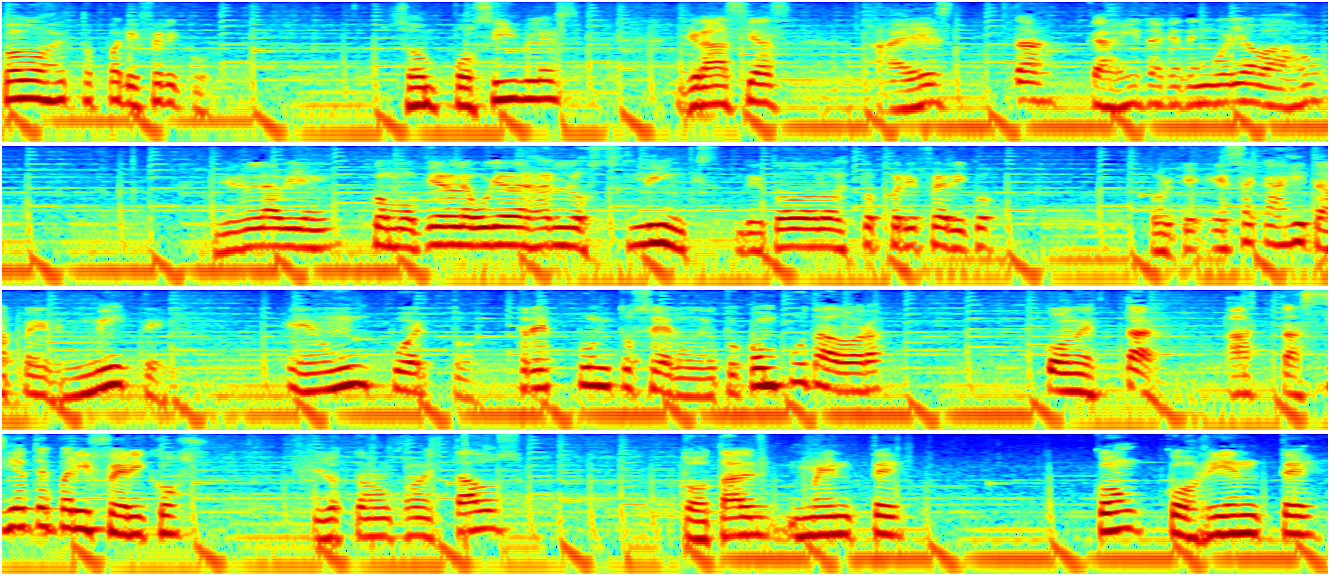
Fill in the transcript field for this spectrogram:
todos estos periféricos son posibles gracias a esta cajita que tengo allá abajo. Mírenla bien, como quiera le voy a dejar los links de todos estos periféricos porque esa cajita permite en un puerto 3.0 de tu computadora conectar hasta 7 periféricos y los tengo conectados totalmente con corriente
